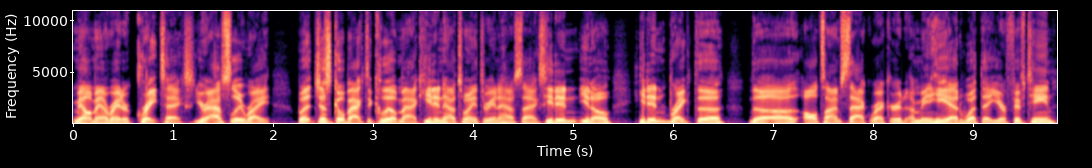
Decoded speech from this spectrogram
Mailman Raider, great text. You're absolutely right. But just go back to Khalil Mack. He didn't have 23 and a half sacks. He didn't, you know, he didn't break the the uh, all-time sack record. I mean, he had what that year? 15?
